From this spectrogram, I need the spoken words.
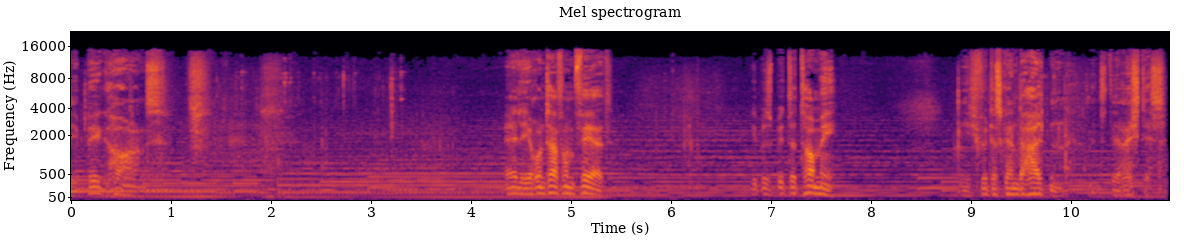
Die Bighorns. Ellie, runter vom Pferd. Gib es bitte Tommy. Ich würde es gern behalten, wenn es dir recht ist.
